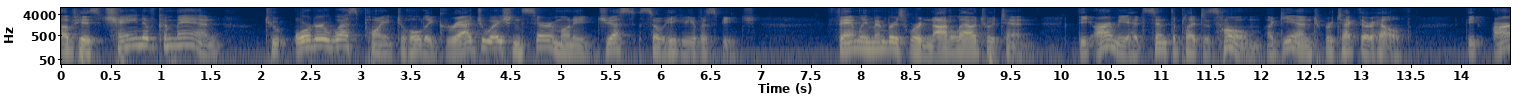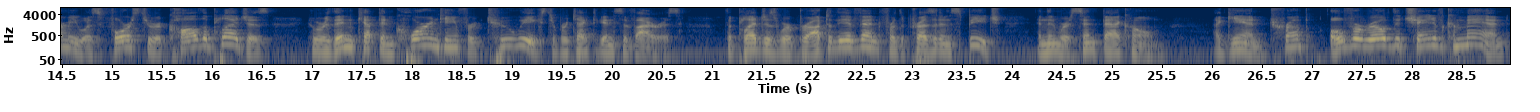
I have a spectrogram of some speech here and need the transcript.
of his chain of command, to order West Point to hold a graduation ceremony just so he could give a speech. Family members were not allowed to attend. The Army had sent the pledges home, again, to protect their health. The Army was forced to recall the pledges, who were then kept in quarantine for two weeks to protect against the virus. The pledges were brought to the event for the president's speech and then were sent back home. Again, Trump overrode the chain of command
